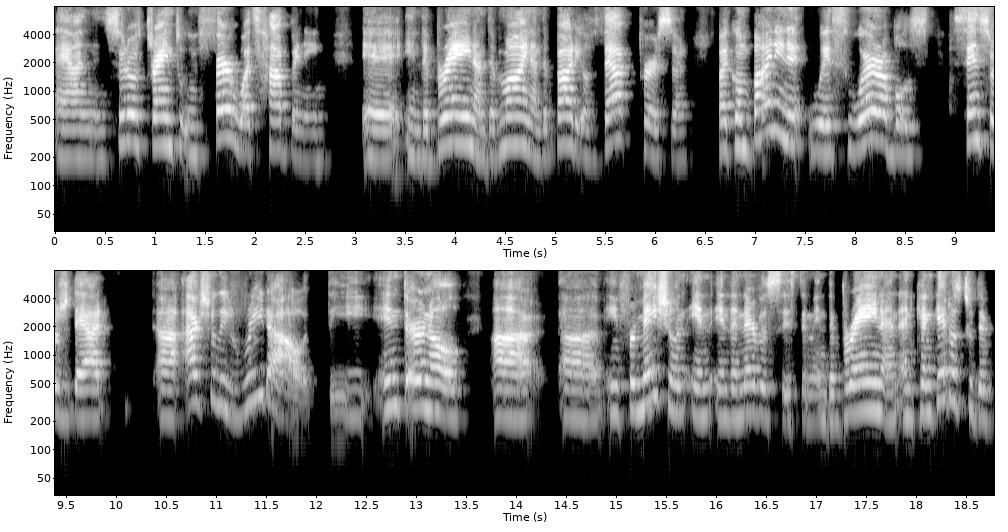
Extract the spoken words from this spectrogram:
and sort of trying to infer what's happening uh, in the brain and the mind and the body of that person by combining it with wearables sensors that uh, actually read out the internal uh, uh, information in, in the nervous system, in the brain, and, and can get us to the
